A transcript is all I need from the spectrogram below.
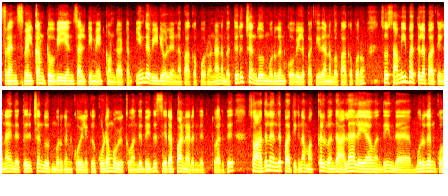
friends welcome to VNS ultimate கொண்டாட்டம் இந்த வீடியோவில் என்ன பார்க்க போகிறோம்னா நம்ம திருச்செந்தூர் முருகன் கோவிலை பற்றி தான் நம்ம பார்க்க போகிறோம் ஸோ சமீபத்தில் பார்த்தீங்கன்னா இந்த திருச்செந்தூர் முருகன் கோயிலுக்கு குடமுழுக்கு வந்து வெகு சிறப்பாக நடந்துட்டு வருது. ஸோ அதுலேருந்து பார்த்தீங்கன்னா மக்கள் வந்து அல அலையாக வந்து இந்த முருகன் கோ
